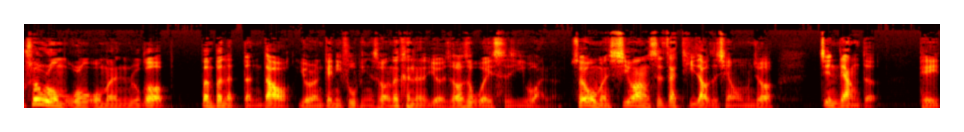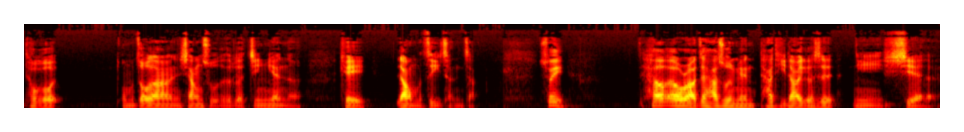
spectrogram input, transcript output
所以我我我们如果。笨笨的等到有人给你负评的时候，那可能有时候是为时已晚了。所以我们希望是在提早之前，我们就尽量的可以透过我们周遭人相处的这个经验呢，可以让我们自己成长。所以 Hal Elrod 在他书里面，他提到一个是你写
